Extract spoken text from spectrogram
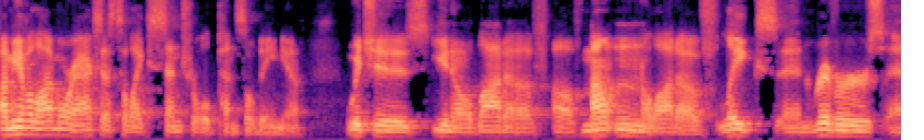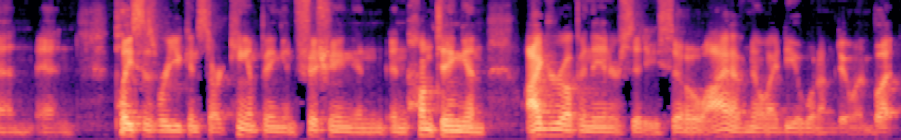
Um, you have a lot more access to like central Pennsylvania, which is, you know, a lot of, of mountain, a lot of lakes and rivers and, and places where you can start camping and fishing and, and hunting. And I grew up in the inner city, so I have no idea what I'm doing. But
